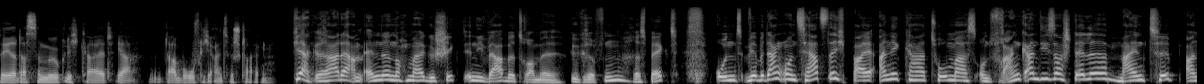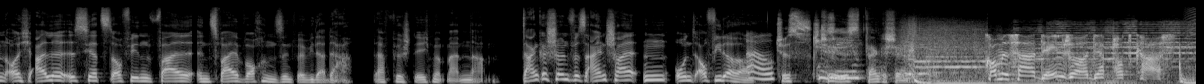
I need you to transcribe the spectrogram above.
wäre das eine Möglichkeit, ja, da beruflich einzusteigen. Ja, gerade am Ende nochmal geschickt in die Werbetrommel gegriffen. Respekt. Und wir bedanken uns herzlich bei Annika, Thomas und Frank an dieser Stelle. Mein Tipp an euch alle ist jetzt auf jeden Fall, in zwei Wochen sind wir wieder da. Dafür stehe ich mit meinem Namen. Dankeschön fürs Einschalten und auf Wiederhören. Ciao. Tschüss. Tschüss. Dankeschön. Kommissar Danger, der Podcast.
